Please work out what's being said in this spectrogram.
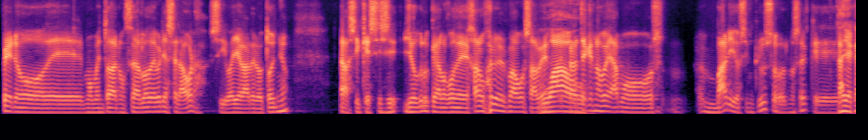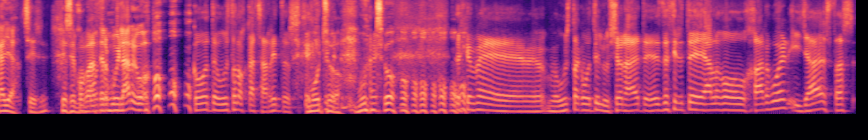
pero el momento de anunciarlo debería ser ahora, si va a llegar el otoño. Así que sí, sí, yo creo que algo de hardware vamos a ver. Wow. Espérate que no veamos varios incluso, no sé. Que... Calla, calla. Sí, sí. Que se va a hacer muy largo. ¿Cómo te gustan los cacharritos? Mucho, mucho. es que me, me, gusta cómo te ilusiona, ¿eh? es decirte algo hardware y ya estás,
